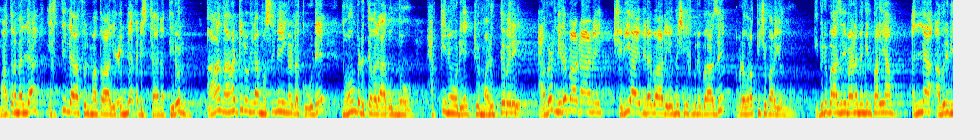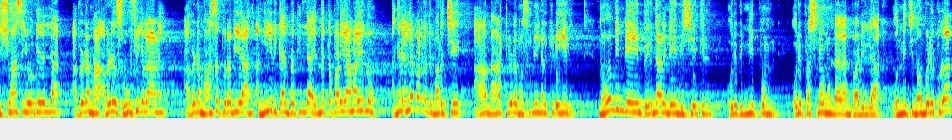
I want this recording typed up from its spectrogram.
മാത്രമല്ല ഇഖ്തിലാഫുൽ മതാലിന്റെ അടിസ്ഥാനത്തിലും ആ നാട്ടിലുള്ള മുസ്ലിമീങ്ങളുടെ കൂടെ നോമ്പെടുത്തവരാകുന്നു. ഹക്കിനോട് ഏറ്റവും അടുത്തവര്. അവരുടെ നിലപാടാണ് ശരിയായ നിലപാട് എന്ന് ഷെയ്ഖ് മുനുബാസ് അവിടെ ഉറപ്പിച്ചു പറയുന്നു. ഇബിനു ബാസിന് വേണമെങ്കിൽ പറയാം. അല്ല അവർ വിശ്വാസയോഗ്യരല്ല. അവരുടെ അവരുടെ സൂഫികളാണ്. അവരുടെ മാസപ്പിറവിയെ അംഗീകരിക്കാൻ പറ്റില്ല എന്നൊക്കെ പറയാമായിരുന്നു. അങ്ങനെയല്ല പറഞ്ഞത്. മറിച്ച് ആ നാട്ടിലുള്ള മുസ്ലിമീങ്ങൾക്കിടയിൽ നോമ്പിന്റെയും പെരുന്നാളിന്റെയും വിഷയത്തിൽ ഒരു ഭിന്നിപ്പും ഒരു പ്രശ്നവും ഉണ്ടാകാൻ പാടില്ല. ഒന്നിച്ച് നോമ്പെടുക്കുക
